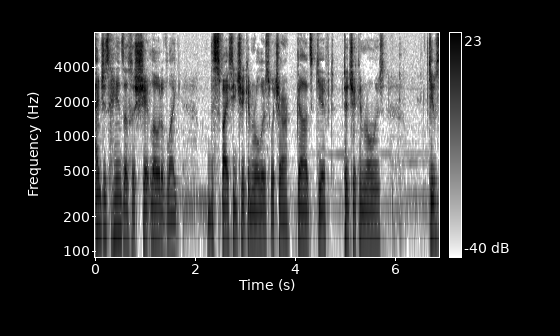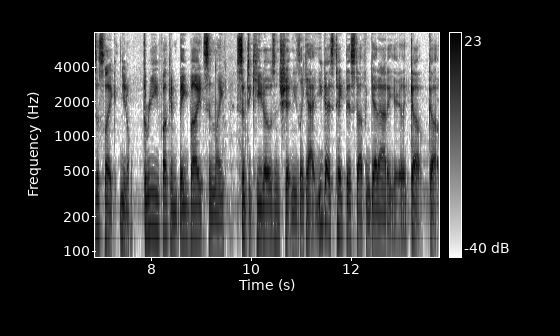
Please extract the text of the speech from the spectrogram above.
and just hands us a shitload of like the spicy chicken rollers, which are God's gift to chicken rollers gives us like you know three fucking big bites and like some taquitos and shit and he's like yeah you guys take this stuff and get out of here like go go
